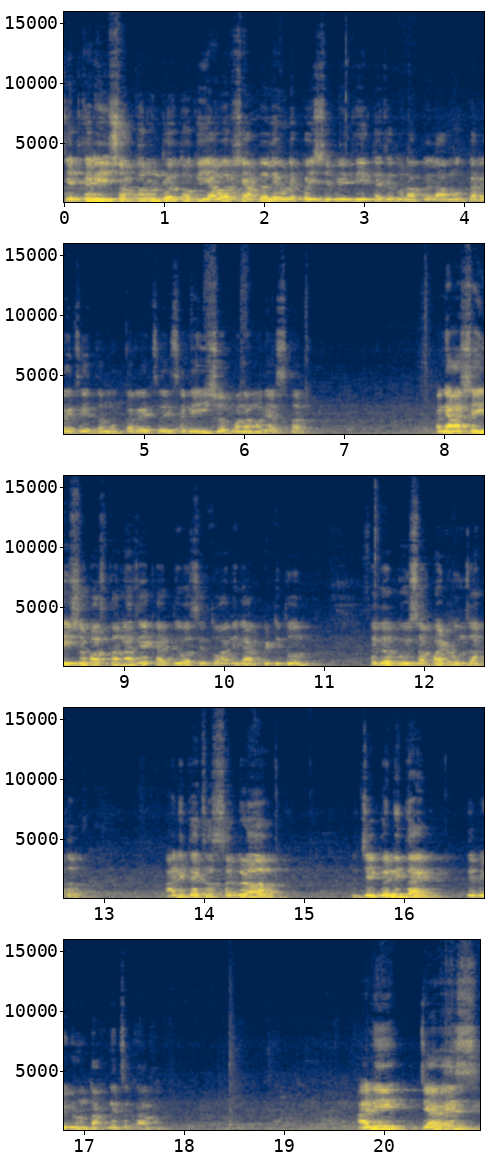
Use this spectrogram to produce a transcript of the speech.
शेतकरी हिशोब करून ठेवतो की यावर्षी आपल्याला एवढे पैसे मिळतील त्याच्यातून आपल्याला अमुक करायचे तमुक करायचं हे सगळे हिशोब मनामध्ये असतात. आणि असे हिशोब असतानाच एखाद दिवस येतो आणि गारपिटीतून सगळं भुईसपाट होऊन जातं. आणि त्याचं सगळं जे गणित आहे ते बिघडून टाकण्याचं काम आहे. आणि ज्यावेळेस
